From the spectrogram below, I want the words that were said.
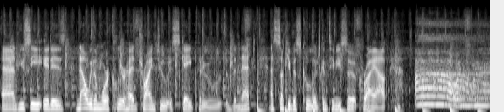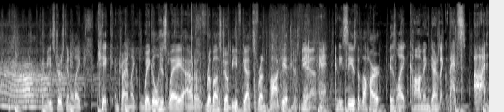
And you see it is now with a more clear head trying to escape through the net as Succubus Coolidge continues to cry out. Ah, Camistro's gonna like kick and try and like wiggle his way out of Robusto Beef Gut's front pocket. Just Yeah. And he sees that the heart is like calming down. He's like, That's odd.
